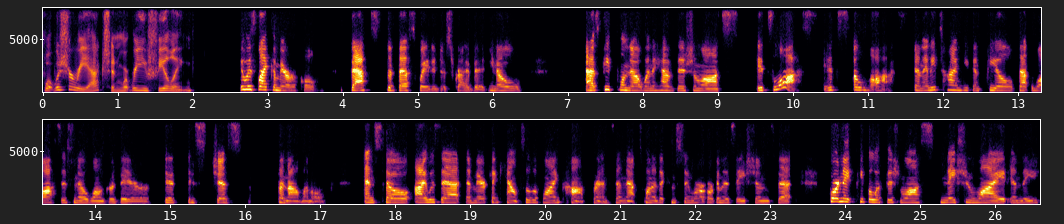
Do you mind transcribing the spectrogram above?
what was your reaction? What were you feeling? It was like a miracle. That's the best way to describe it. You know, as people know, when they have vision loss, it's loss. It's a loss. And anytime you can feel that loss is no longer there, it is just phenomenal. And so I was at American Council of the Blind conference, and that's one of the consumer organizations that coordinate people with vision loss nationwide. And they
